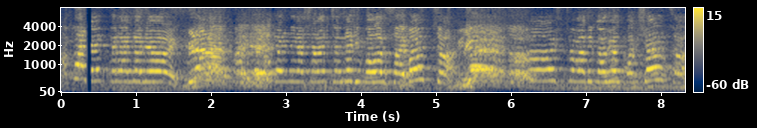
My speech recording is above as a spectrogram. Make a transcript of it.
आपण शेतकऱ्यांना न्याय मिळालाच पाहिजे आदरणीय शरदचंद्रजी पवार साहेबांचा राष्ट्रवादी काँग्रेस पक्षाचा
